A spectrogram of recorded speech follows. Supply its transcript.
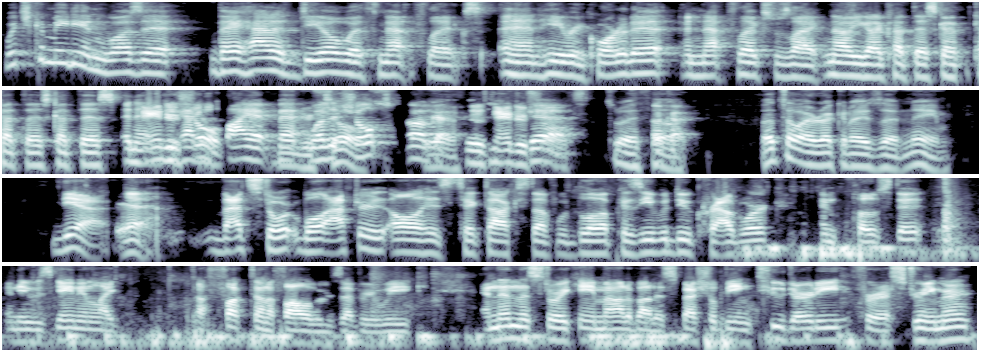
which comedian was it? They had a deal with Netflix, and he recorded it, and Netflix was like, "No, you got to cut this, cut, cut this, cut this," and then Andrew he had to buy it back. Andrew was it Schulz. Schulz? Okay. Yeah. It was Andrew Yeah. Schulz. That's what I thought. Okay. That's how I recognize that name. Yeah, Yeah. that story. Well, after all his TikTok stuff would blow up because he would do crowd work and post it, and he was gaining like a fuck ton of followers every week. And then the story came out about his special being too dirty for a streamer,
